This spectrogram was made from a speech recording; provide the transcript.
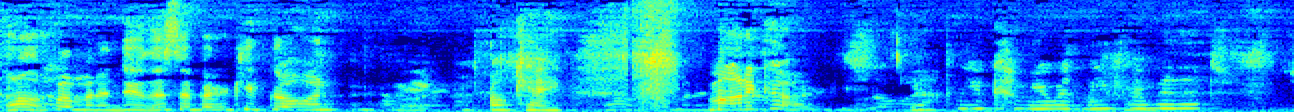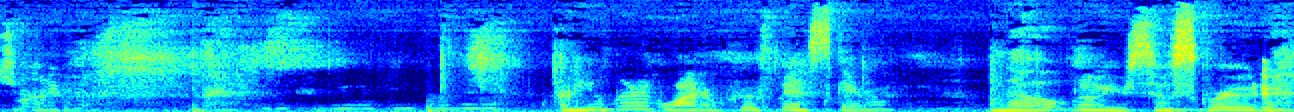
Well, if I'm going to do this, I better keep going. Okay. Monica, yeah. can you come here with me for a minute? Sure. Are you wearing waterproof mascara? No? No, you're so screwed. okay.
